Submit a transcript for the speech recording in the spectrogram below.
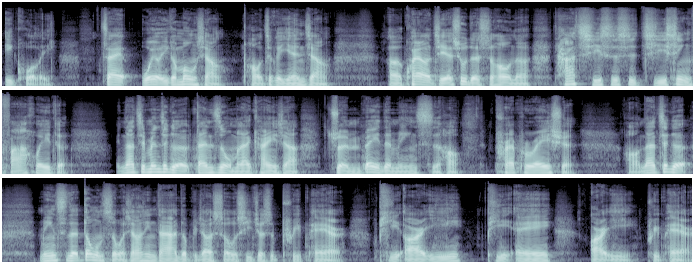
equally. 在我有一个梦想，好，这个演讲，呃，快要结束的时候呢，它其实是即兴发挥的。那这边这个单字，我们来看一下准备的名词哈，preparation。好，那这个名词的动词，我相信大家都比较熟悉，就是 prepare，p r e p a r e，prepare。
